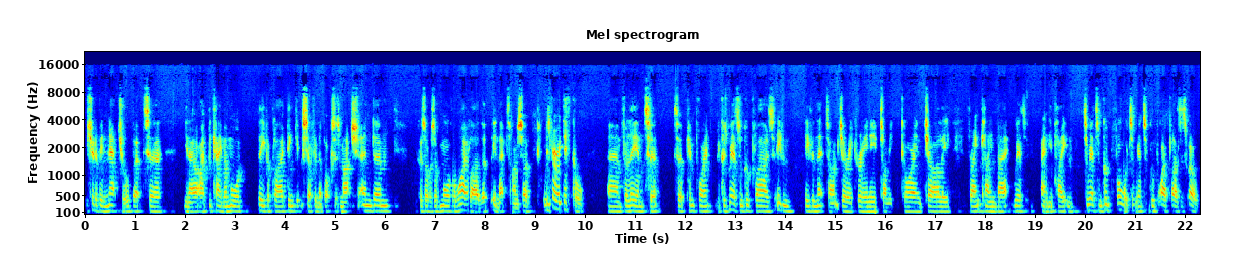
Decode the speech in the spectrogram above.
It should have been natural, but, uh, you know, I became a more deeper player, didn't get myself in the box as much. And um, because I was a more of a wide player in that time. So it was very difficult um, for Liam to, to pinpoint because we had some good players, even even that time. Gerry Creaney, Tommy Coyne, Charlie, Frank came back. We had Andy Payton. So we had some good forwards and we had some good wide players as well.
